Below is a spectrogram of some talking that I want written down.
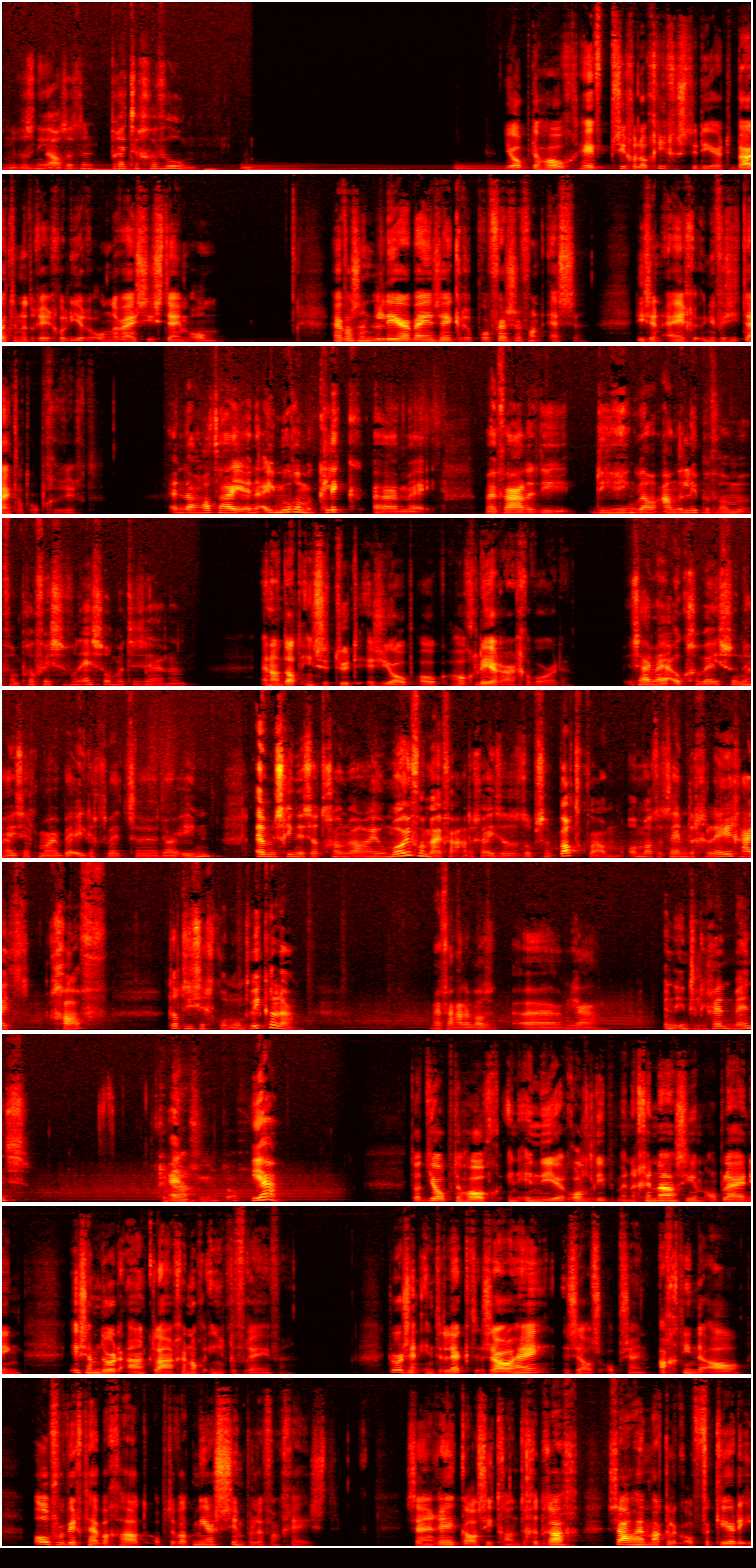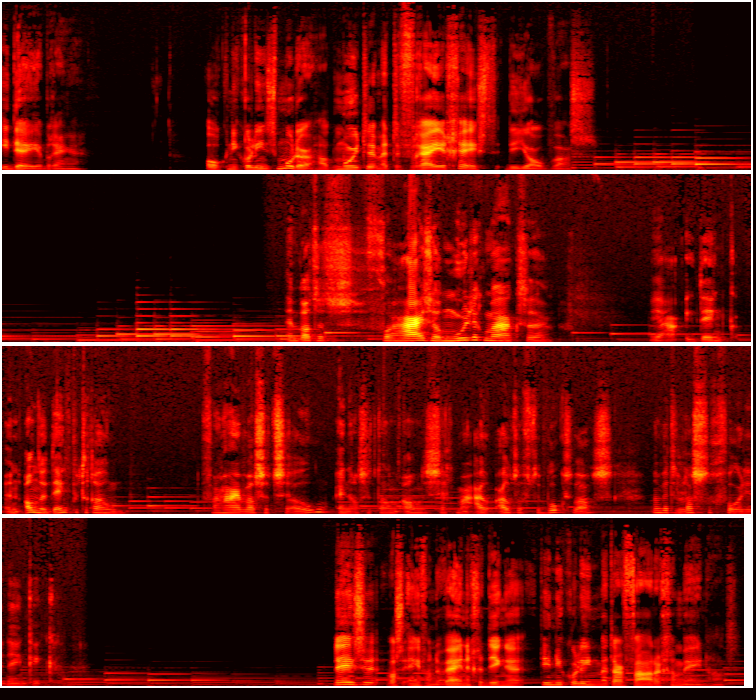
Dat was niet altijd een prettig gevoel. Joop de Hoog heeft psychologie gestudeerd buiten het reguliere onderwijssysteem om. Hij was in de leer bij een zekere professor van Essen, die zijn eigen universiteit had opgericht. En daar had hij een enorme klik uh, mee. Mijn vader die, die hing wel aan de lippen van, van professor van Essen, om het te zeggen. En aan dat instituut is Joop ook hoogleraar geworden. Zijn wij ook geweest toen hij zeg maar beëdigd werd uh, daarin. En misschien is dat gewoon wel heel mooi voor mijn vader geweest dat het op zijn pad kwam. Omdat het hem de gelegenheid gaf dat hij zich kon ontwikkelen. Mijn vader was uh, ja, een intelligent mens. Gymnasium, toch? Ja. Dat Joop de Hoog in Indië rondliep met een gymnasiumopleiding is hem door de aanklager nog ingevreven. Door zijn intellect zou hij, zelfs op zijn achttiende al, overwicht hebben gehad op de wat meer simpele van geest. Zijn recalcitrante gedrag zou hem makkelijk op verkeerde ideeën brengen. Ook Nicoliens moeder had moeite met de vrije geest die Joop was. En wat het voor haar zo moeilijk maakte, ja, ik denk een ander denkpatroon. Voor haar was het zo. En als het dan anders, zeg maar, out of the box was, dan werd het lastig voor haar, denk ik. Lezen was een van de weinige dingen die Nicolien met haar vader gemeen had.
